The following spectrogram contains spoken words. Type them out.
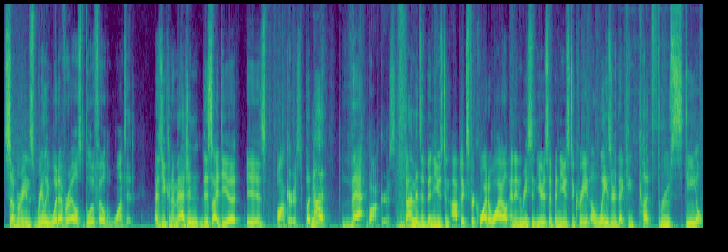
submarines, really whatever else Blofeld wanted. As you can imagine, this idea is bonkers, but not that bonkers. Diamonds have been used in optics for quite a while, and in recent years have been used to create a laser that can cut through steel.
